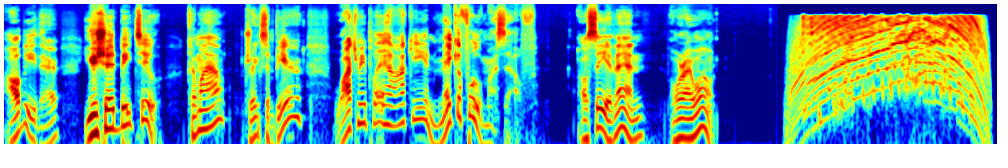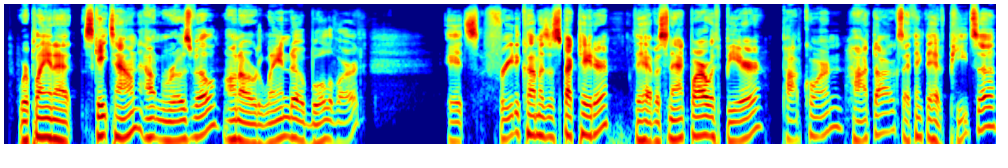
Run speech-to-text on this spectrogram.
I'll be there. You should be too. Come out, drink some beer, watch me play hockey, and make a fool of myself. I'll see you then, or I won't. We're playing at Skate Town out in Roseville on Orlando Boulevard. It's free to come as a spectator. They have a snack bar with beer, popcorn, hot dogs. I think they have pizza,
